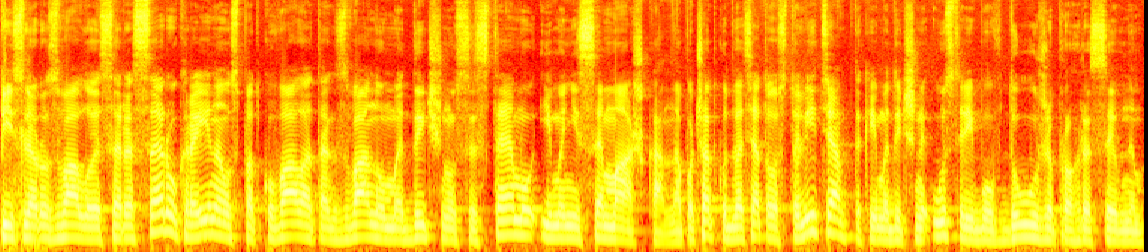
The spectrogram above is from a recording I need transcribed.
Після розвалу СРСР Україна успадкувала так звану медичну систему імені Семашка. На початку ХХ століття такий медичний устрій був дуже прогресивним.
